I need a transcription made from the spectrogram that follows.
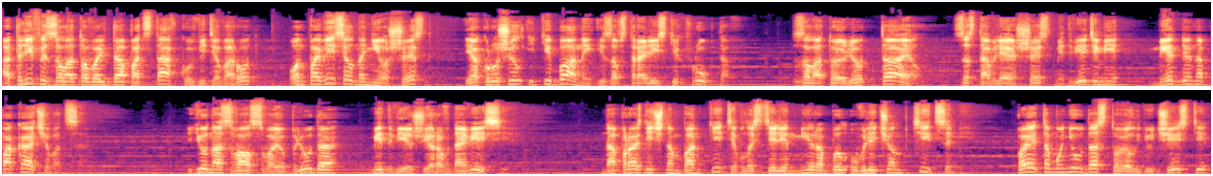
Отлив из золотого льда подставку в виде ворот, он повесил на нее шест и окружил икебаны из австралийских фруктов. Золотой лед таял, заставляя шест медведями медленно покачиваться. Ю назвал свое блюдо «Медвежье равновесие». На праздничном банкете властелин мира был увлечен птицами, поэтому не удостоил Ю чести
